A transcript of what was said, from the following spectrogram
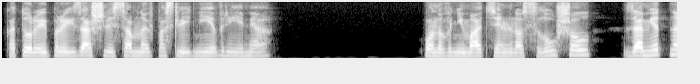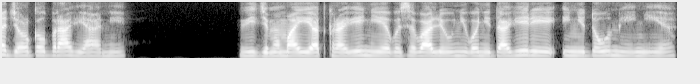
которые произошли со мной в последнее время. Он внимательно слушал, заметно дергал бровями. Видимо, мои откровения вызывали у него недоверие и недоумение.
